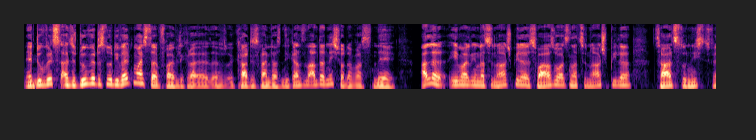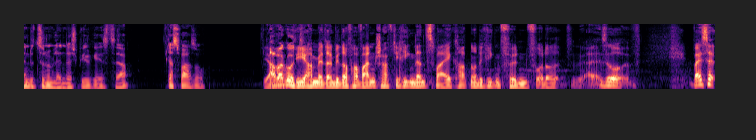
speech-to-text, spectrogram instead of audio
Ja, du willst, also du würdest nur die Weltmeister freiwillig äh, gratis reinlassen, die ganzen anderen nicht, oder was? Nee. Alle ehemaligen Nationalspieler, es war so, als Nationalspieler zahlst du nichts, wenn du zu einem Länderspiel gehst, ja? Das war so. Ja, Aber gut. Die haben ja dann wieder Verwandtschaft, die kriegen dann zwei Karten oder die kriegen fünf oder also weißt du,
